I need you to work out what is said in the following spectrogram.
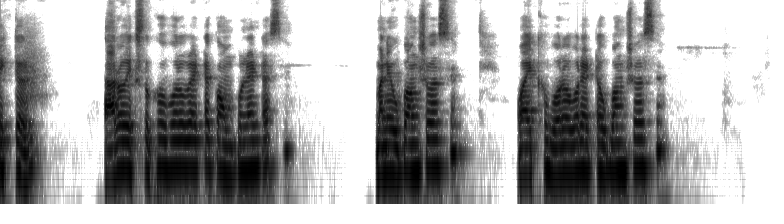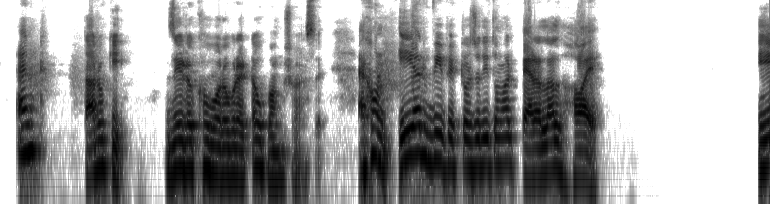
ভেক্টর তারও এক্স অক্ষ বরাবর একটা কম্পোনেন্ট আছে মানে উপাংশ আছে অক্ষ বরাবর একটা উপাংশ আছে অ্যান্ড তারও কি? জেড অক্ষ বরাবর একটা উপাংশ আছে। এখন এ আর বি ভেক্টর যদি তোমার প্যারালাল হয় এ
